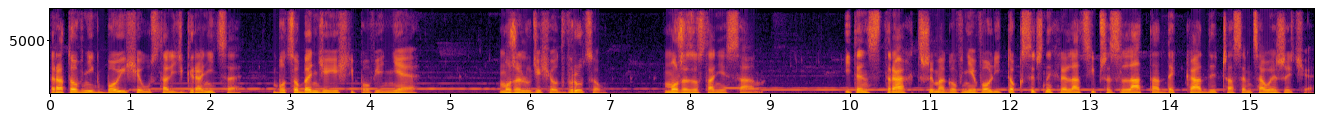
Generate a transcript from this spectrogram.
Ratownik boi się ustalić granice, bo co będzie, jeśli powie nie? Może ludzie się odwrócą, może zostanie sam. I ten strach trzyma go w niewoli toksycznych relacji przez lata, dekady, czasem całe życie.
